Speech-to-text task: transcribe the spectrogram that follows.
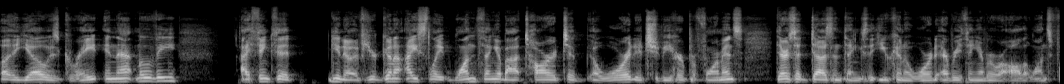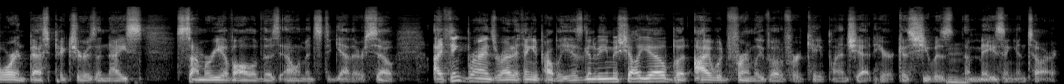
Yeoh is great in that movie, I think that you know if you're going to isolate one thing about Tar to award, it should be her performance. There's a dozen things that you can award Everything Everywhere All at Once for, and Best Picture is a nice summary of all of those elements together. So I think Brian's right. I think it probably is going to be Michelle Yeoh, but I would firmly vote for Cate Blanchett here because she was amazing in Tar.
